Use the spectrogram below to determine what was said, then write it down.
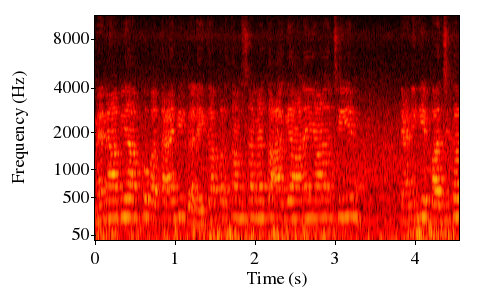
मैंने अभी आपको बताया कि घड़ी का प्रथम समय तो आगे आने ही आना चाहिए। यानी कि बजकर,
